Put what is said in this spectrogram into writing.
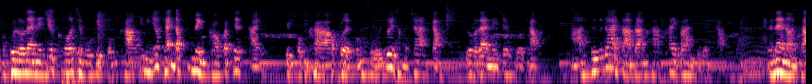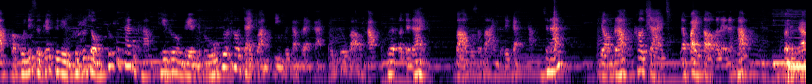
ขอบคุณโรแลนด์เนเจอร์โค้ชแชมพูปิดผมขาวที่มียอดขายอันดับหนึ่งของประเทศไทยปิดผมขาวเปิดผมสวยด้วยธรรมชาติกับโรแลนด์เนเจอร์โค้ชครับ หาซื้อได้ตามร้านค้าใกล้บ้านคุณเลยครับและแน่นอนครับขอบคุณที่สุดก็คือคุณผู้ชมทุกท่านครับ ที่ร่วมเรียนรู้เพื่อเข้าใจความจริงไปกับรายการผมดูเบาครับ เพื่อเราจะได้เบาสบายไปด้วยกันครับฉะนั้น ยอมรับเข้าใจแล้วไปต่อกันเลยนะครับ สวัสดีครับ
